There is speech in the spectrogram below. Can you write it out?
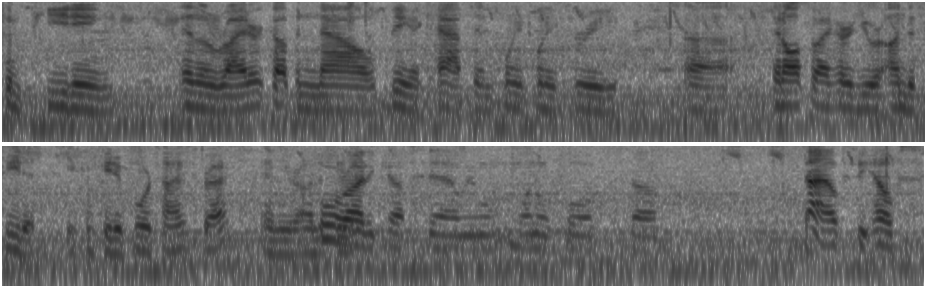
competing in the Ryder Cup and now being a captain 2023? Uh, and also, I heard you were undefeated. You competed four times, correct? And you were undefeated. Four Ryder Cups, yeah, we won one or four. So that obviously helps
